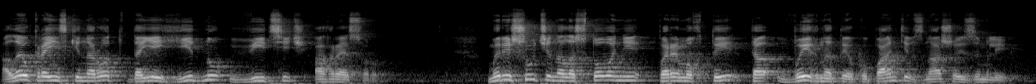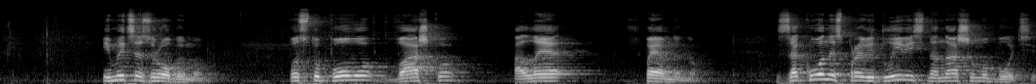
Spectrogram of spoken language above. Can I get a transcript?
але український народ дає гідну відсіч агресору. Ми рішуче налаштовані перемогти та вигнати окупантів з нашої землі. І ми це зробимо поступово, важко, але впевнено. Закон і справедливість на нашому боці.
